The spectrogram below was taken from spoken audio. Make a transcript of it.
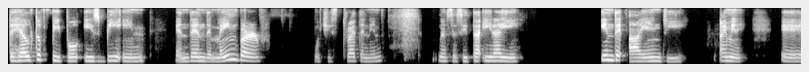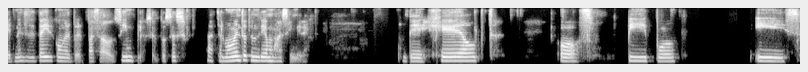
The health of people is being, and then the main verb, which is threatening, necesita ir ahí in the ing. I mean, eh, necesita ir con el verbo pasado simple. Entonces, Hasta el momento tendríamos así, miren. The health of people is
